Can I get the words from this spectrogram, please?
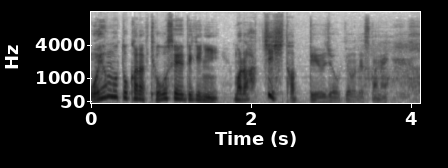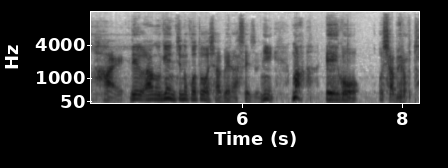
親元から強制的に、まあ、拉致したっていう状況ですかね。はい。で、あの、現地のことは喋らせずに、まあ、英語、喋ろうと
